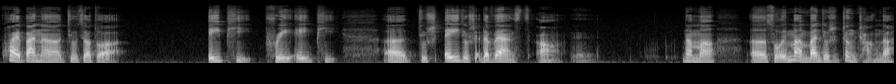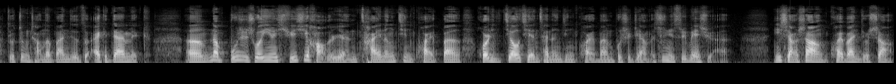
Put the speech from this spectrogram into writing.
快班呢就叫做 AP Pre AP。呃，就是 A 就是 advanced 啊，嗯，那么呃，所谓慢班就是正常的，就正常的班叫做 academic，嗯，那不是说因为学习好的人才能进快班，或者你交钱才能进快班，不是这样的，就是你随便选，你想上快班你就上，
